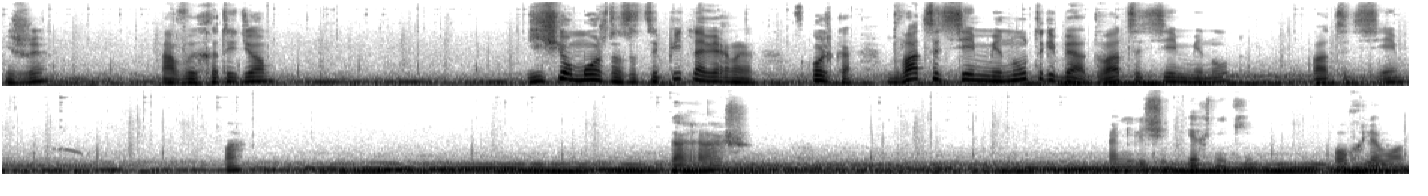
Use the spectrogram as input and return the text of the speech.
Ниже. На выход идем. Еще можно зацепить, наверное. Сколько? 27 минут, ребят. 27 минут. 27. Гараж. Хранилище техники. Охля вон.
